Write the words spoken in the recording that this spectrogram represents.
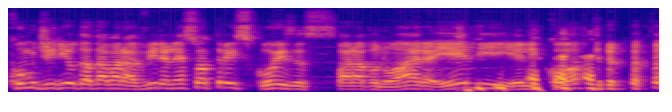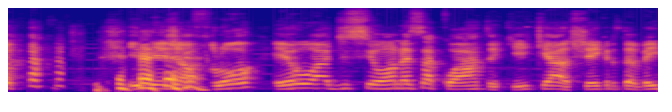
como diria o Dada Maravilha, né? Só três coisas paravam no ar: era ele, helicóptero e beija-flor. Eu adiciono essa quarta aqui, que a Shaker também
